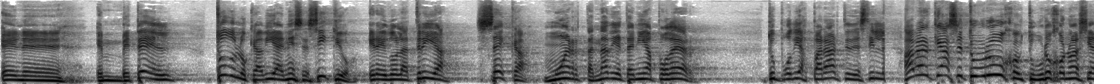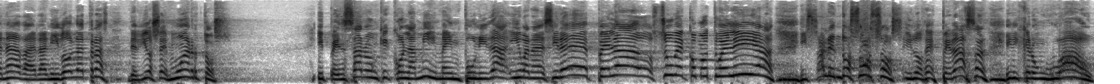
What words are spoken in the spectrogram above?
eh, en, Betel, todo lo que había en ese sitio era idolatría seca, muerta, nadie tenía poder. Tú podías pararte y decirle, a ver qué hace tu brujo, y tu brujo no hacía nada, eran idólatras de dioses muertos. Y pensaron que con la misma impunidad iban a decir, eh, pelado, sube como tu Elías. Y salen dos osos y los despedazan y dijeron, wow,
